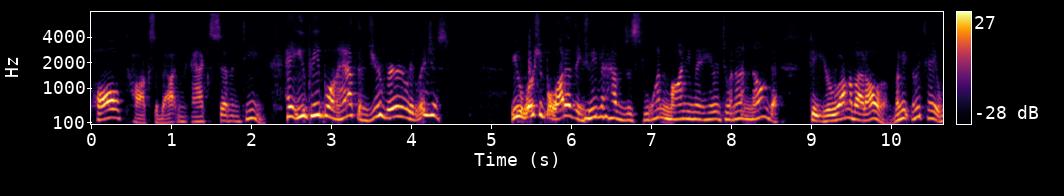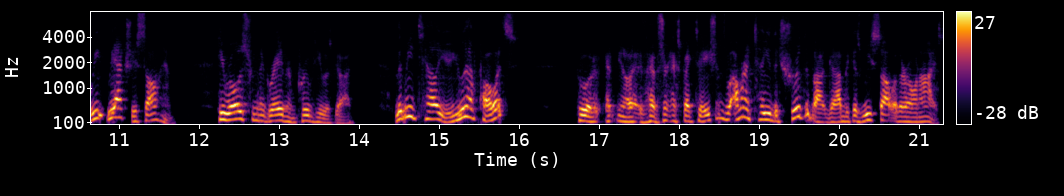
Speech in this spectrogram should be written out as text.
Paul talks about in Acts 17. Hey, you people in Athens, you're very religious. You worship a lot of things. You even have this one monument here to an unknown God. Okay, you're wrong about all of them. Let me let me tell you, we, we actually saw him. He rose from the grave and proved he was God. Let me tell you, you have poets who are, you know have certain expectations. Well, I'm going to tell you the truth about God because we saw it with our own eyes.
